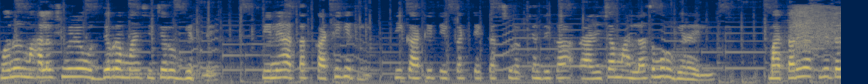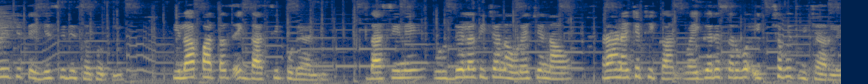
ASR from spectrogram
म्हणून महालक्ष्मीने उद्यब्रह्मांशीचे रूप घेतले. तिने हातात काठी घेतली. ती काठी टेकत टेकत सुरक्षंतिका राणीच्या महालासमोर उभी राहिली. म्हातारी असली तरी ती तेजस्वी दिसत होती. तिला पाहताच एक दासी पुढे आली. दासीने वृद्धेला तिच्या नवऱ्याचे नाव राहण्याचे ठिकाण वगैरे सर्व इच्छभित विचारले.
